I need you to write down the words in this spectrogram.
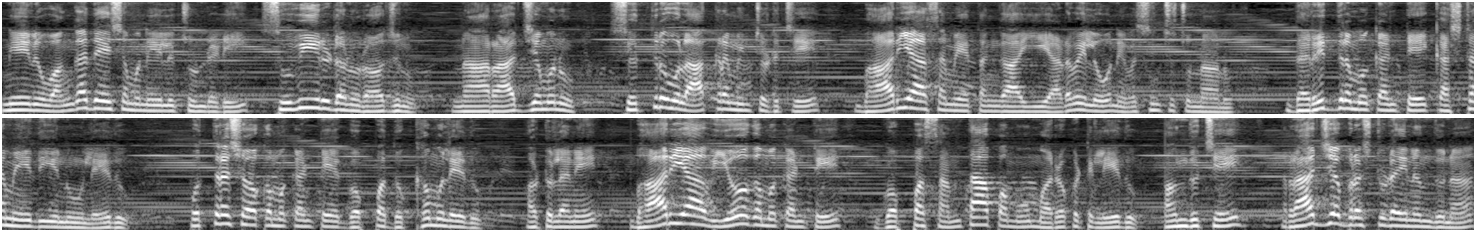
నేను వంగదేశము నేలుచుండెడి సువీరుడను రాజును. నా రాజ్యమును శత్రువులు ఆక్రమించుటచే భార్యాసమేతంగా ఈ అడవిలో నివసించుచున్నాను. దరిద్రము కంటే కష్టమేదియునూ లేదు. పుత్రశోకము కంటే గొప్ప దుఃఖము లేదు. అటులనే భార్యా వియోగము కంటే గొప్ప సంతాపము మరొకటి లేదు. అందుచే రాజ్యభ్రష్టుడైనందున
